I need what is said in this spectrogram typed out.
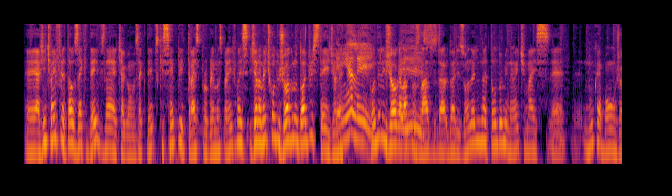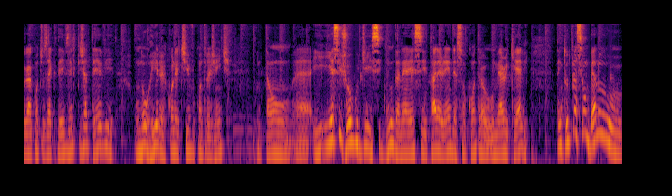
É, a gente vai enfrentar o Zach Davis, né, Tiagão? O Zach Davis que sempre traz problemas pra gente, mas geralmente quando joga no Dodger Stadium, né? Em LA. Quando ele joga é lá pros lados da, do Arizona, ele não é tão dominante, mas é, nunca é bom jogar contra o Zach Davis. Ele que já teve um no-hitter coletivo contra a gente. Então, é, e, e, esse jogo de segunda, né, esse Tyler Anderson contra o Mary Kelly, tem tudo para ser um belo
